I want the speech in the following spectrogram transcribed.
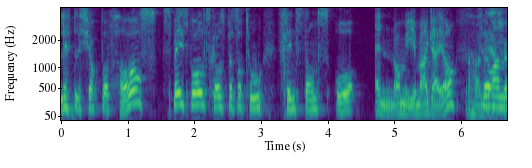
Little Shop of Horrors, Spaceballs, Ghostbusters 2, Flintstones og enda mye mer greier. Aha, før han.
